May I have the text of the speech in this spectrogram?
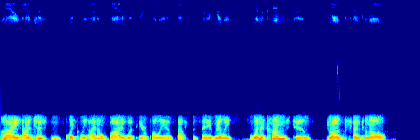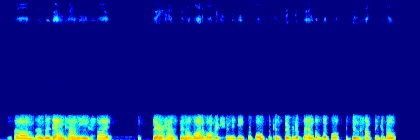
Hi, uh, just quickly, I don't buy what Pierre Poilievre has to say, really. When it comes to drugs, fentanyl, um, and the downtown east side, there has been a lot of opportunity for both the conservatives and the liberals to do something about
